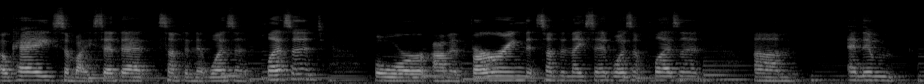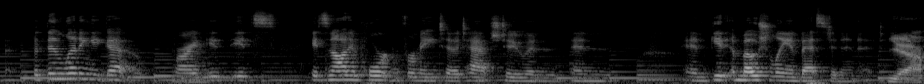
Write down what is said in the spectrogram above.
okay, somebody said that something that wasn't pleasant, or I'm inferring that something they said wasn't pleasant, um, and then, but then letting it go, right? It, it's it's not important for me to attach to and and and get emotionally invested in it. Yeah.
